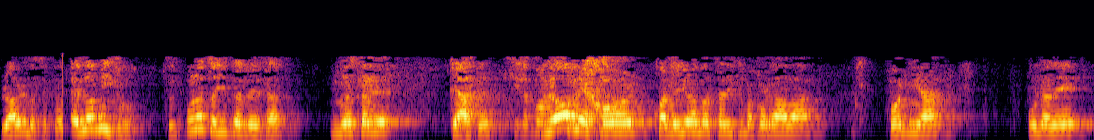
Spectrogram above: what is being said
lo abres, lo cierras. Es lo mismo. Entonces, unas toallitas de esas, no está bien. ¿Qué haces? Si lo mejor, cuando yo era más tarde que me acordaba, ponía una de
